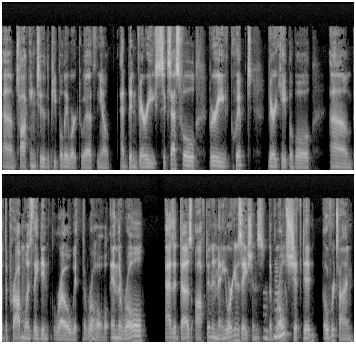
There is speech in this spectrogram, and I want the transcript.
um, talking to the people they worked with, you know, had been very successful, very equipped, very capable. Um, but the problem was they didn't grow with the role, and the role as it does often in many organizations, the Mhm. role shifted over time,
